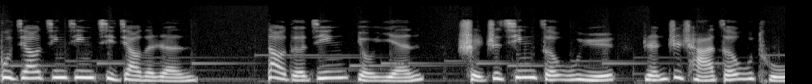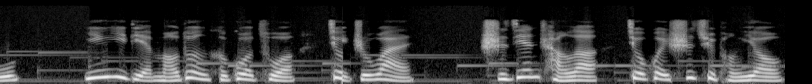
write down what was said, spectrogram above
不交斤斤计较的人。《道德经》有言：“水至清则无鱼，人至察则无徒。”因一点矛盾和过错就之外，时间长了就会失去朋友。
